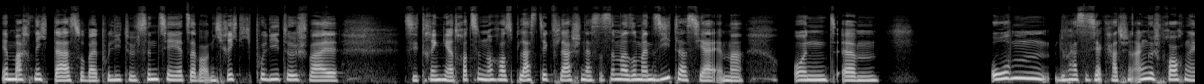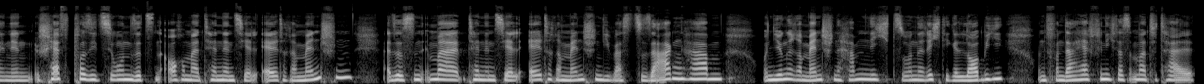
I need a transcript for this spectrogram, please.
ihr macht nicht das, wobei politisch sind sie ja jetzt aber auch nicht richtig politisch, weil sie trinken ja trotzdem noch aus Plastikflaschen. Das ist immer so, man sieht das ja immer. Und ähm, oben, du hast es ja gerade schon angesprochen, in den Chefpositionen sitzen auch immer tendenziell ältere Menschen. Also es sind immer tendenziell ältere Menschen, die was zu sagen haben und jüngere Menschen haben nicht so eine richtige Lobby und von daher finde ich das immer total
